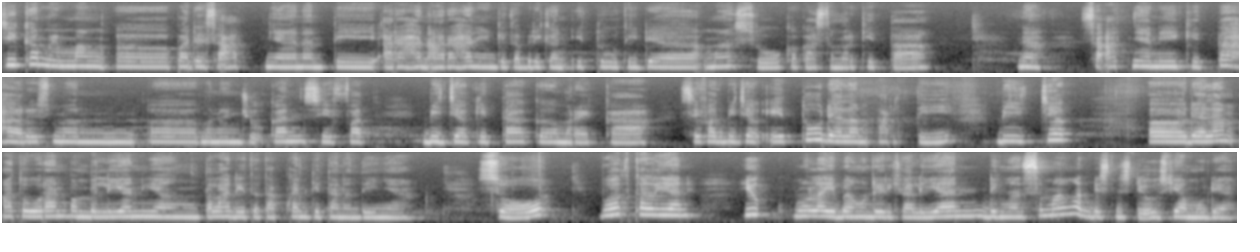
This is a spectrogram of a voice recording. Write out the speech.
jika memang uh, pada saatnya nanti arahan-arahan yang kita berikan itu tidak masuk ke customer kita, nah saatnya nih kita harus men, uh, menunjukkan sifat bijak kita ke mereka. Sifat bijak itu dalam arti bijak uh, dalam aturan pembelian yang telah ditetapkan kita nantinya. So, buat kalian, yuk mulai bangun diri kalian dengan semangat bisnis di usia muda.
